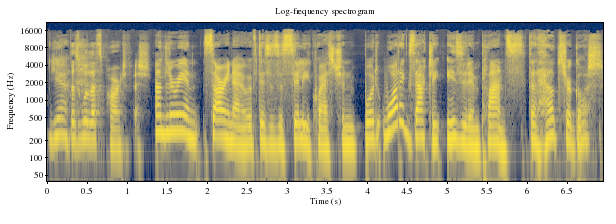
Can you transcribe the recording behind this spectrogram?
Yeah. That's, well, that's part of it. And Lorraine, sorry now if this is a silly question, but what exactly is it in plants that helps your gut?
